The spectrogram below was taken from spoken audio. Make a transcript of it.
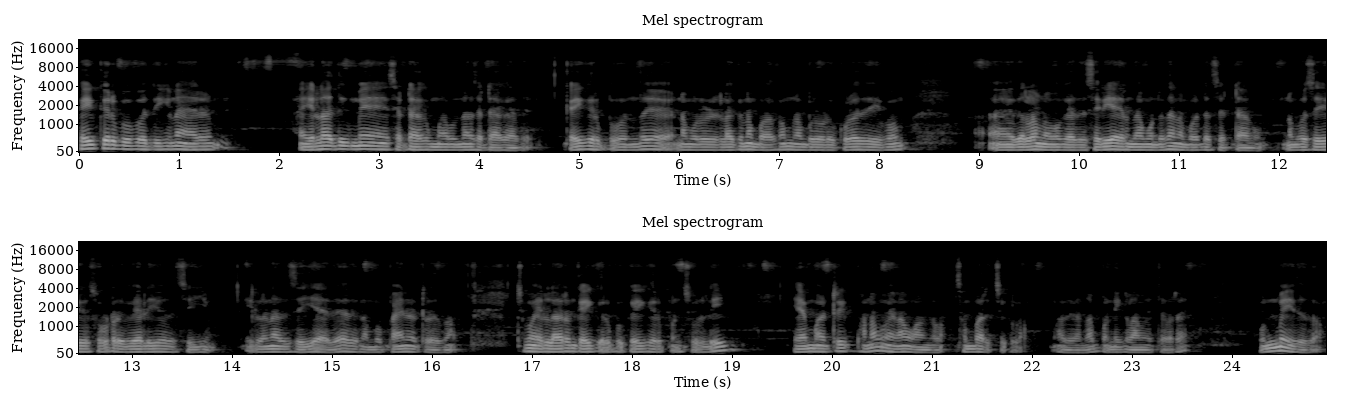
கைக்கருப்பு பார்த்திங்கன்னா எல்லாத்துக்குமே செட் ஆகுமா அப்படின்னா செட் ஆகாது. கைகருப்பு வந்து நம்மளோட லக்ன பாகம் நம்மளோட குலதெய்வம் இதெல்லாம் நமக்கு அது சரியாக இருந்தால் மட்டும்தான் நம்மக்கிட்ட செட் ஆகும். நம்ம செய்ய சொல்கிற வேலையும் அது செய்யும். இல்லைன்னா அது செய்யாது. அது நம்ம பயனற்றது தான் சும்மா எல்லோரும் கை கருப்பு கை கருப்புன்னு சொல்லி ஏமாற்றி பணம் வேணால் வாங்கலாம். சம்பாரிச்சுக்கலாம். அது வேணால் பண்ணிக்கலாமே தவிர உண்மை இதுதான்.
